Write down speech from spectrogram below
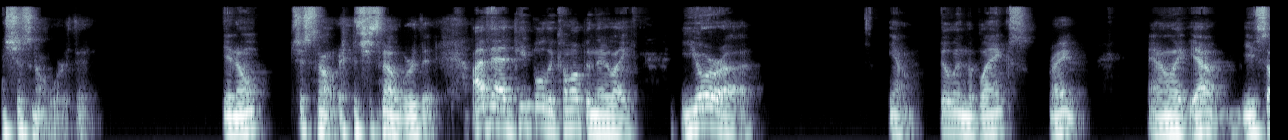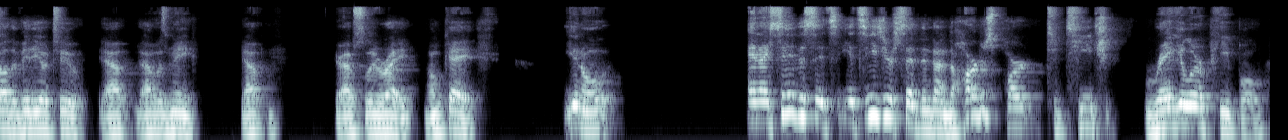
it's just not worth it. You know, it's just not it's just not worth it. I've had people that come up and they're like, you're a, you know, fill in the blanks, right? And I'm like, yeah, you saw the video too. Yeah, that was me. Yep. You're absolutely right. Okay. You know, and I say this, it's it's easier said than done. The hardest part to teach regular people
